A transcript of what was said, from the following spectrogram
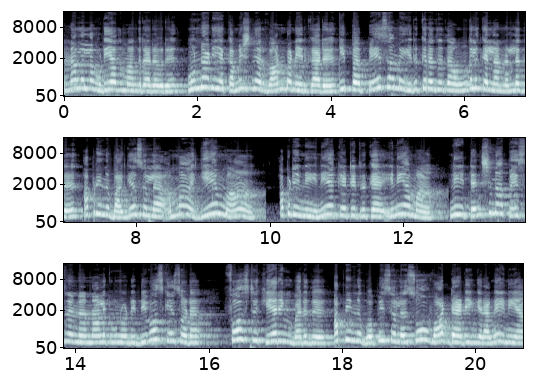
என்னாலெல்லாம் முடியாதுமாங்கிறாரு அவரு. முன்னாடியே கமிஷனர் வான் பண்ணியிருக்காரு. இப்ப பேசாம இருக்கிறது தான் உங்களுக்கு எல்லாம் நல்லது. அப்படின்னு பாக்யா சொல்ல அம்மா ஏம்மா? அப்படின்னு இனியா கேட்டுட்டு இருக்க இனியாம்மா நீ டென்ஷனா பேசின நாளைக்கு உன்னோட டிவோர்ஸ் கேஸோட ஃபர்ஸ்ட் ஹியரிங் வருது. அப்படின்னு கோபி சொல்ல சோ வாட் டேடிங்கிறாங்க இனியா.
